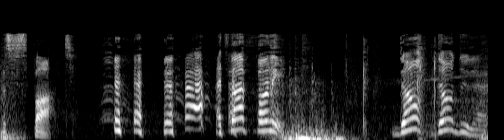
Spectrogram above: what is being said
the spot. That's not funny. Don't don't do that.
